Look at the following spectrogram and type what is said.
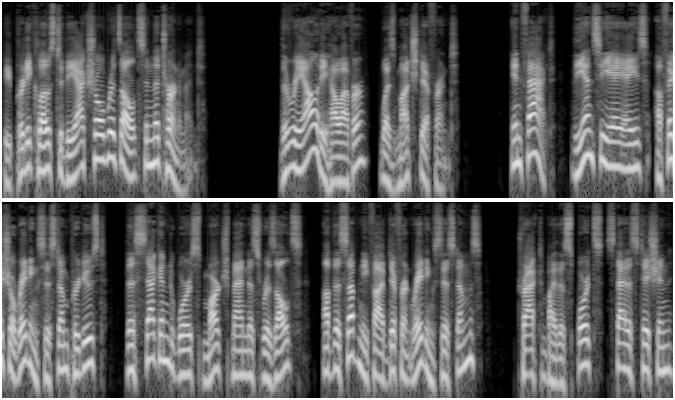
be pretty close to the actual results in the tournament. The reality, however, was much different. In fact, the NCAA's official rating system produced the second worst March Madness results of the 75 different rating systems tracked by the sports statistician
